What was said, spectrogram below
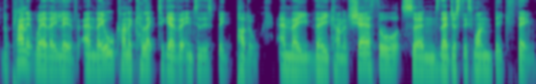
the planet where they live, and they all kind of collect together into this big puddle, and they they kind of share thoughts, and they're just this one big thing.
